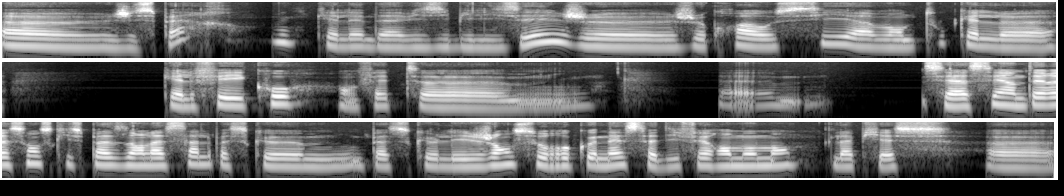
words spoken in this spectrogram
Euh, J'espère qu'elle aide à visibiliser. Je, je, crois aussi avant tout qu'elle qu'elle fait écho, en fait c'est assez intéressant ce qui se passe dans la salle parce que, parce que les gens se reconnaissent à différents moments de la pièce. Euh,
